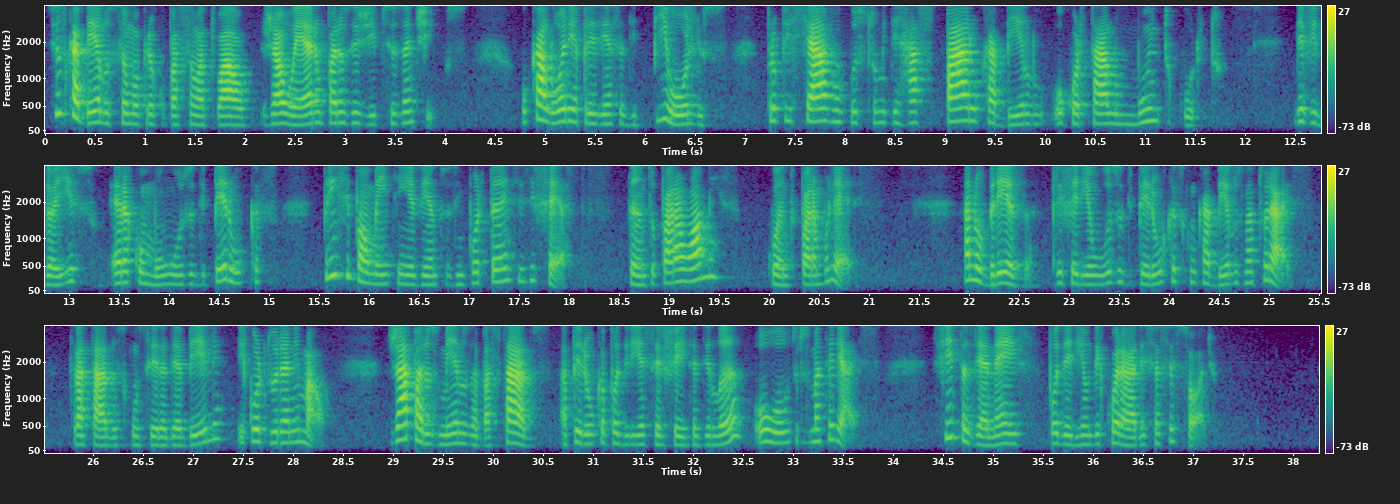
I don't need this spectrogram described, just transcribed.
Se os cabelos são uma preocupação atual, já o eram para os egípcios antigos. O calor e a presença de piolhos propiciavam o costume de raspar o cabelo ou cortá-lo muito curto. Devido a isso, era comum o uso de perucas, principalmente em eventos importantes e festas, tanto para homens quanto para mulheres. A nobreza preferia o uso de perucas com cabelos naturais, tratadas com cera de abelha e gordura animal. Já para os menos abastados, a peruca poderia ser feita de lã ou outros materiais. Fitas e anéis poderiam decorar esse acessório.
